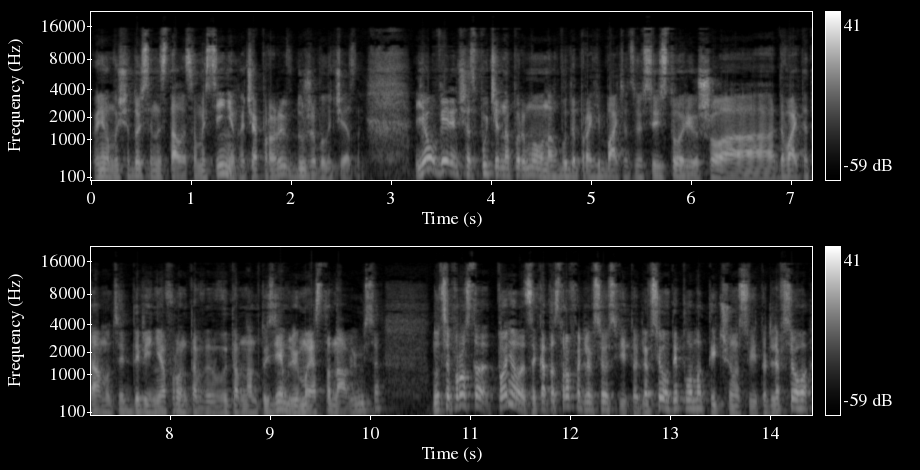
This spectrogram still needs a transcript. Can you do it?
Поняли? Ми ще досі не стали самостійні, хоча прорив дуже величезний. Я уверен, що Путін на перемовинах буде прогибати цю всю історію, що давайте там оце де лінія фронту, ви, ви там нам ту землю, і ми останавливаємося. Ну це просто поняли, це катастрофа для всього світу, для всього дипломатичного світу, для всього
